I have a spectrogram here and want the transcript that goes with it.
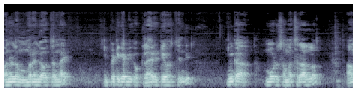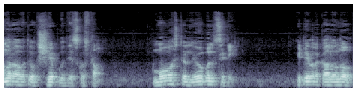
పనులు ముమ్మరంగా అవుతున్నాయి. ఇప్పటికే మీకు క్లారిటీ వచ్చింది ఇంకా మూడు సంవత్సరాల్లో అమరావతి ఒక షేప్కు తీసుకొస్తాం. Most livable city. ఇటీవల కాలంలో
